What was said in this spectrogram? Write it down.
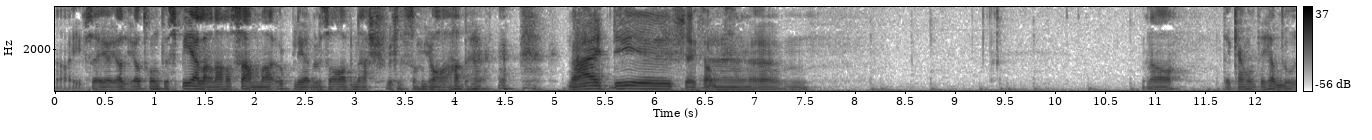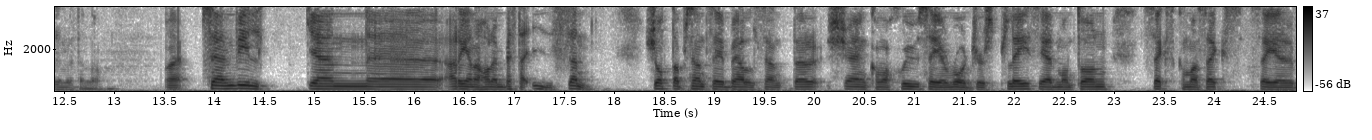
Ja, i och för sig, jag, jag tror inte spelarna har samma upplevelse av Nashville som jag hade. Nej, det är i sant. Ehm. Men ja, det kanske inte är helt orimligt ändå. Nej. Sen vilken eh, arena har den bästa isen? 28% säger Bell Center, 21,7 säger Rogers Place i Edmonton, 6,6 säger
